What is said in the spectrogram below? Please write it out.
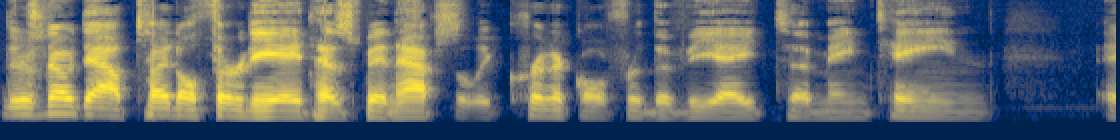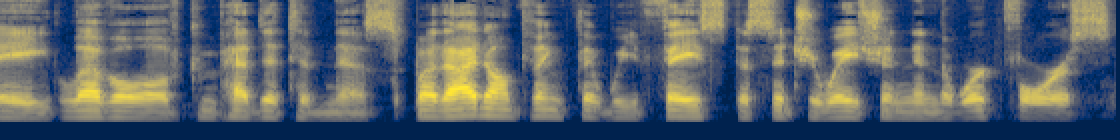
There's no doubt Title 38 has been absolutely critical for the VA to maintain a level of competitiveness. But I don't think that we faced a situation in the workforce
